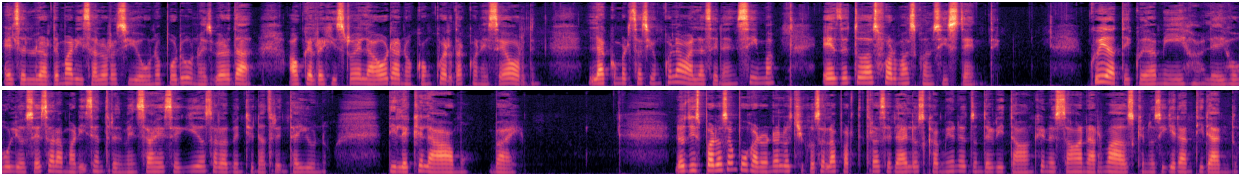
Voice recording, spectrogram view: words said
El celular de Marisa lo recibió uno por uno, es verdad, aunque el registro de la hora no concuerda con ese orden. La conversación con la balacera encima es de todas formas consistente. Cuídate y cuida a mi hija, le dijo Julio César a Marisa en tres mensajes seguidos a las 21.31. Dile que la amo. Bye. Los disparos empujaron a los chicos a la parte trasera de los camiones donde gritaban que no estaban armados, que no siguieran tirando,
